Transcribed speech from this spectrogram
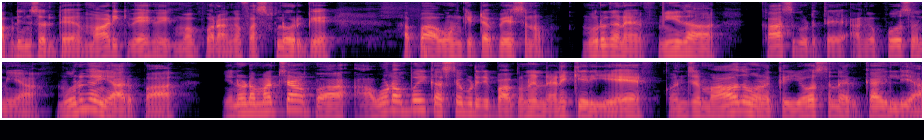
அப்படின்னு சொல்லிட்டு மாடிக்கு வேக வேகமாக போகிறாங்க ஃபர்ஸ்ட் ஃப்ளோருக்கு. "அப்பா உன்கிட்ட பேசணும். முருகனை நீ தான் காசு கொடுத்து அங்கே போ சொன்னியா?" "முருகன் யாருப்பா?" "என்னோட மச்சான்ப்பா. அவனை போய் கஷ்டப்படுத்தி பார்க்கணும்னு நினைக்கிறியே. கொஞ்சமாவது உனக்கு யோசனை இருக்கா இல்லையா?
